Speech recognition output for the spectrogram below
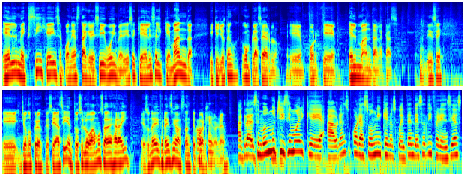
él me exige y se pone hasta agresivo y me dice que él es el que manda y que yo tengo que complacerlo eh, porque él manda en la casa. Dice, eh, yo no creo que sea así, entonces lo vamos a dejar ahí. Es una diferencia bastante fuerte, ¿verdad? Agradecemos muchísimo el que abran su corazón y que nos cuenten de esas diferencias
